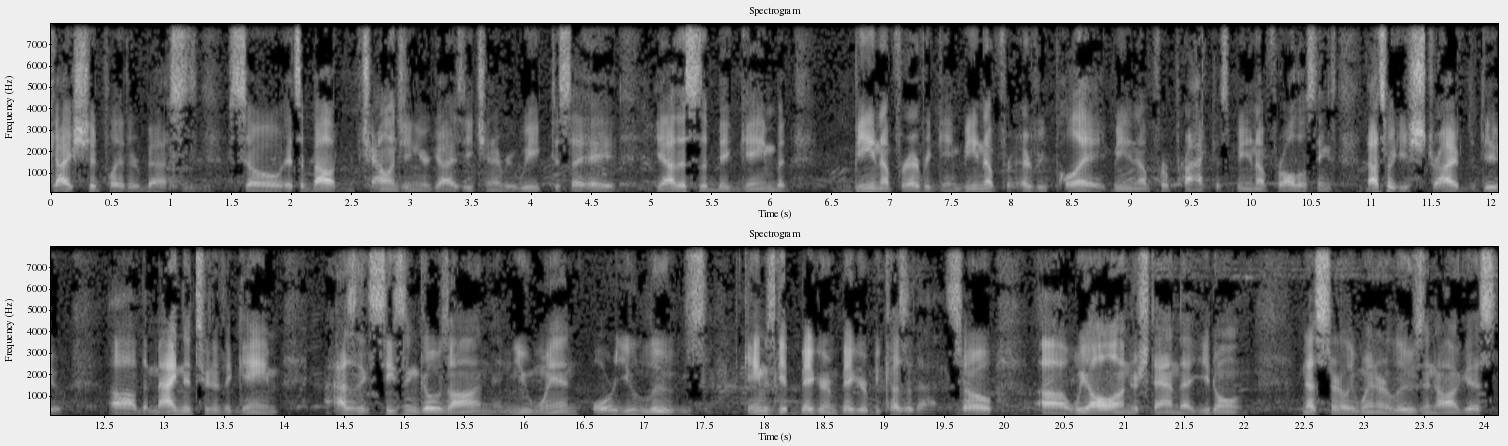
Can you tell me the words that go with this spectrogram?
guys should play their best. Mm-hmm. So it's about challenging your guys each and every week to say, "Hey, yeah, this is a big game, but being up for every game, being up for every play, being up for practice, being up for all those things. That's what you strive to do. Uh, the magnitude of the game, as the season goes on and you win or you lose, games get bigger and bigger because of that. So uh, we all understand that you don't necessarily win or lose in August.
